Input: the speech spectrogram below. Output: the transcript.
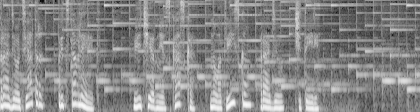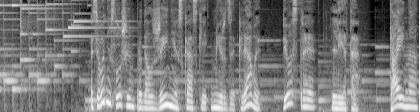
Радиотеатр представляет Вечерняя сказка на Латвийском радио 4 А сегодня слушаем продолжение сказки Мирдзе Клявы «Пестрое лето» Тайна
